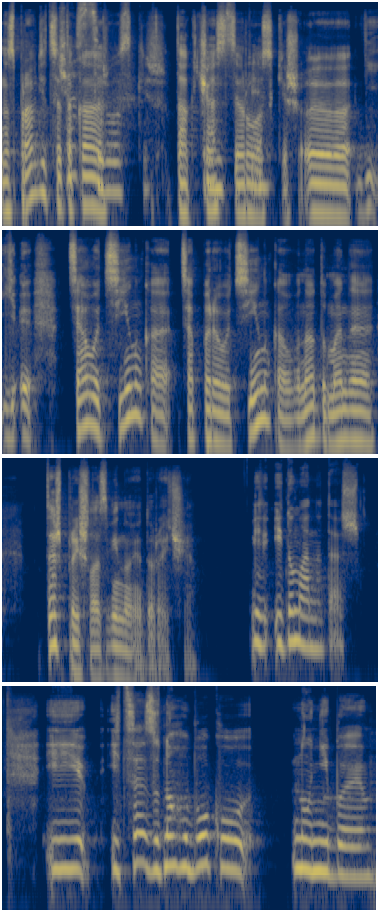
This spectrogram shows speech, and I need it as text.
насправді це час така. це розкіш. Так, час це розкіш. Е, й- ця оцінка, ця переоцінка, вона до мене теж прийшла з війною, до речі. І, і до мене теж. І, і це з одного боку, ну, ніби.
